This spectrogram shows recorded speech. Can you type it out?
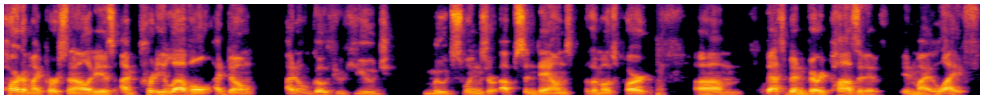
part of my personality is i'm pretty level. I don't i don't go through huge mood swings or ups and downs for the most part. Um, that's been very positive in my life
